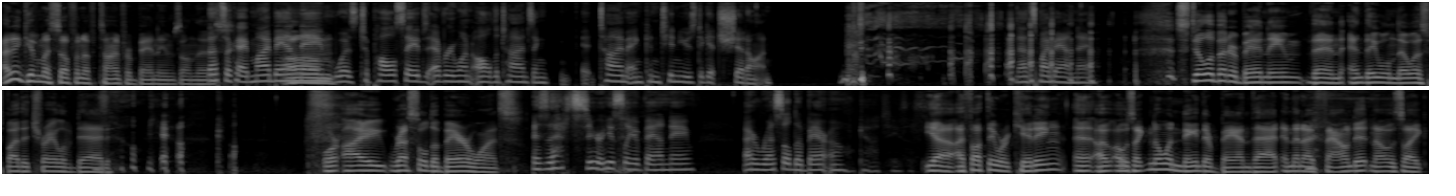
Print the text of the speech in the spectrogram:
I didn't give myself enough time for band names on this. that's okay my band name Um, was T'Pol saves everyone all the times and time and continues to get shit on that's my band name Still a better band name than "And They Will Know Us by the Trail of Dead." oh yeah or I wrestled a bear once. is that seriously a band name i wrestled a bear oh god jesus Yeah, I thought they were kidding. And I, I was like, no one named their band that. And then I found it, and I was like,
